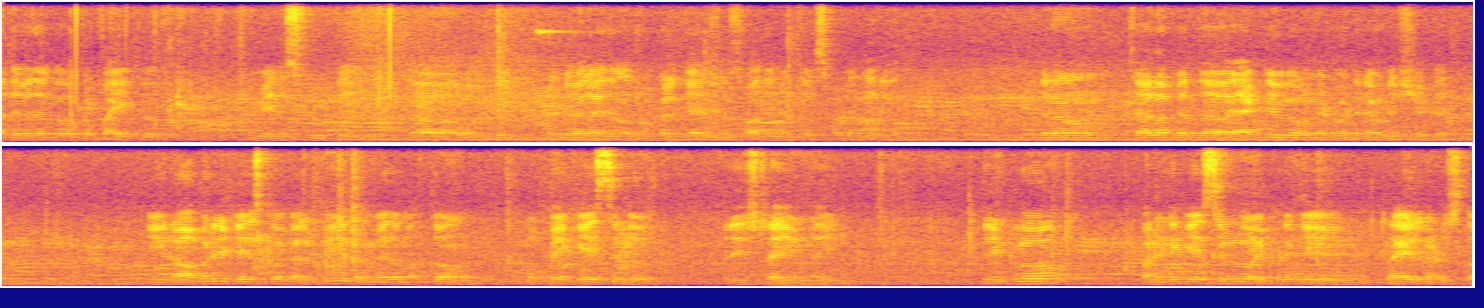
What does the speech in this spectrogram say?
అదేవిధంగా ఒక బైక్ మీన్ స్కూటీ ఒకటి రెండు వేల ఐదు వందల రూపాయల క్యాష్ స్వాధీనం చేసుకోవడం జరిగింది. ఇతను చాలా పెద్ద యాక్టివ్గా ఉన్నటువంటి రౌడీ షీటర్. ఈ రాబరీ కేసుతో కలిపి ఇతని మీద మొత్తం ముప్పై కేసులు రిజిస్టర్ అయి ఉన్నాయి. దీంట్లో పన్నెండు కేసుల్లో ఇప్పటికీ ట్రయల్ నడుస్తూ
